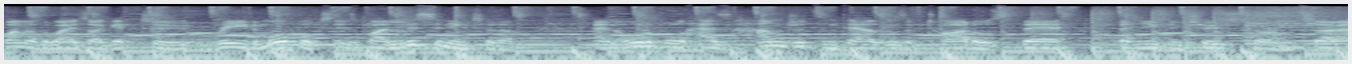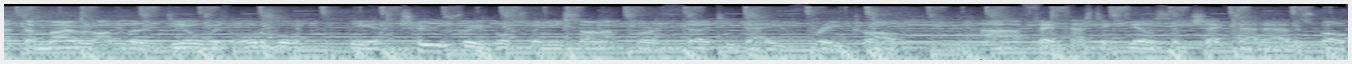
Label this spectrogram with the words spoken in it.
one of the ways I get to read more books is by listening to them. And Audible has hundreds and thousands of titles there that you can choose from. So at the moment, I've got a deal with Audible. You get two free books when you sign up for a 30 day free trial. Uh, fantastic deal, so check that out as well.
